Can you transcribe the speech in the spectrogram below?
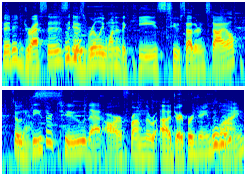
fitted dresses mm -hmm. is really one of the keys to Southern style. So yes. these are two that are from the uh, Draper James mm -hmm. line.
